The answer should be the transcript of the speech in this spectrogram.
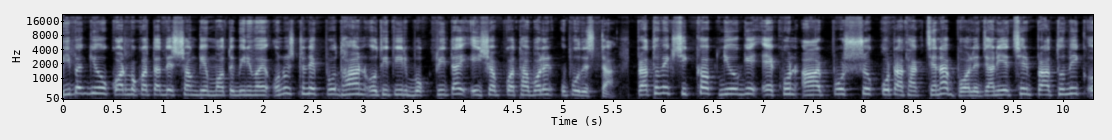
বিভাগীয় কর্মকর্তাদের সঙ্গে মতবিনিময় অনুষ্ঠানে প্রধান অতিথির বক্তৃতায় এইসব কথা বলেন উপদেষ্টা। প্রাথমিক শিক্ষক নিয়োগে এখন আর পোষ্য কোটা থাকছে না বলে জানিয়েছেন প্রাথমিক ও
